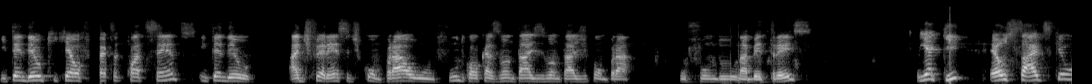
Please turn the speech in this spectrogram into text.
Entendeu o que é a oferta 400, entendeu a diferença de comprar o fundo, qual é as vantagens e desvantagens de comprar o fundo na B3. E aqui é os sites que eu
